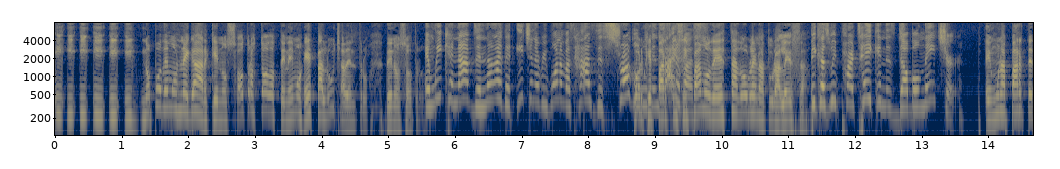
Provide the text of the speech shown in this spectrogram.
y- y- no podemos negar que nosotros todos tenemos esta lucha dentro de nosotros. And we cannot deny that each and every one of us has this struggle Porque participamos de esta doble naturaleza. because we partake in this double nature. en una parte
